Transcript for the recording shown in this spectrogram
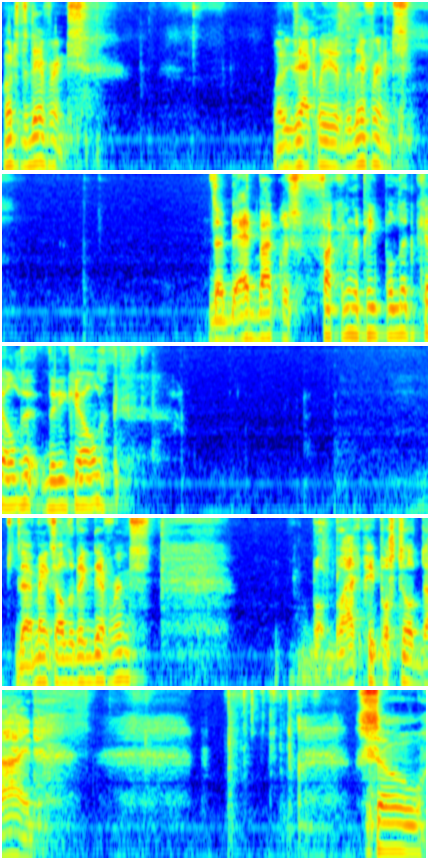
What's the difference? What exactly is the difference? The Ed Buck was fucking the people that killed it, that he killed. That makes all the big difference. Black people still died. So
